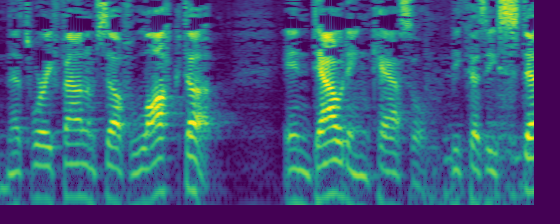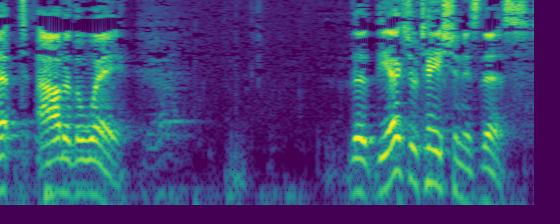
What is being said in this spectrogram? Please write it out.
And that's where he found himself locked up in Doubting Castle because he stepped out of the way the, the exhortation is this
